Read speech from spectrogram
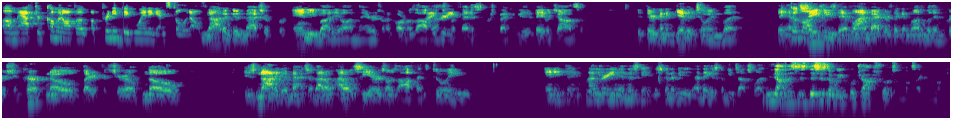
um, after coming off a, a pretty big win against Philadelphia. Not a good matchup for anybody on the Arizona Cardinals offense from a fantasy perspective either. David Johnson, they're going to give it to him, but they have safeties, they have linebackers that can run with him. Christian Kirk, no. Larry Fitzgerald, no. Is not a good matchup. I don't. I don't see Arizona's offense doing anything really in, in this game. It's going to be. I think it's going to be tough sledding. No, this is this is the week where Josh Rosen looks like a rookie.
